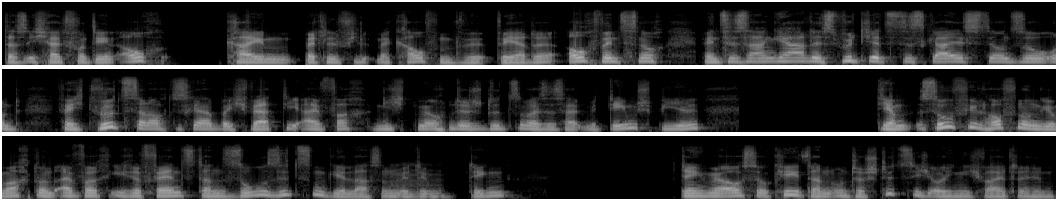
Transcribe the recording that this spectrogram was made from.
dass ich halt von denen auch kein Battlefield mehr kaufen werde, auch wenn es noch, wenn sie sagen, ja, das wird jetzt das Geilste und so und vielleicht wird es dann auch das Geilste, aber ich werde die einfach nicht mehr unterstützen, weil es halt mit dem Spiel, die haben so viel Hoffnung gemacht und einfach ihre Fans dann so sitzen gelassen mhm. mit dem mhm. Ding. Denke ich mir auch so, okay, dann unterstütze ich euch nicht weiterhin.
